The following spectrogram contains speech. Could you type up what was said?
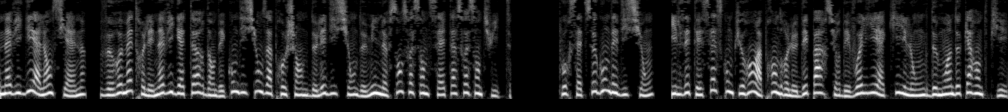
naviguer à l'ancienne, veut remettre les navigateurs dans des conditions approchantes de l'édition de 1967 à 68. Pour cette seconde édition, ils étaient 16 concurrents à prendre le départ sur des voiliers à quilles longues de moins de 40 pieds.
